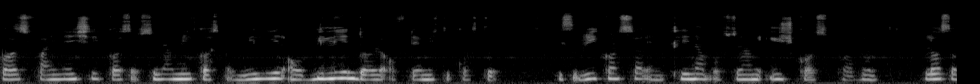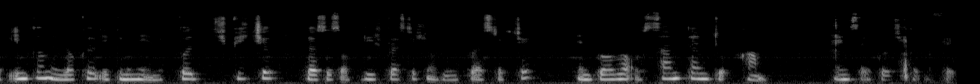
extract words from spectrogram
cause financially cost of tsunami caused by million or billion dollar of damage to coastal is reconstruct and cleanup of tsunami each cause problem, loss of income and local economy and future losses of infrastructure of infrastructure, and problem of some time to come, and psychological effect.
